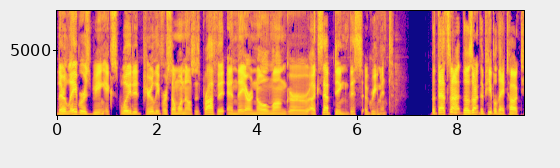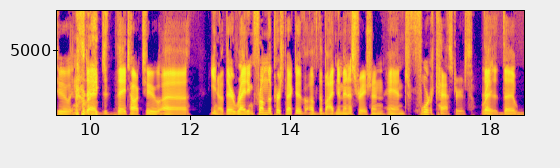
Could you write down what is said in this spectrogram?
their labor is being exploited purely for someone else's profit, and they are no longer accepting this agreement. But that's not; those aren't the people they talk to. Instead, right. they talk to uh, you know, they're writing from the perspective of the Biden administration and forecasters. Right. The, the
